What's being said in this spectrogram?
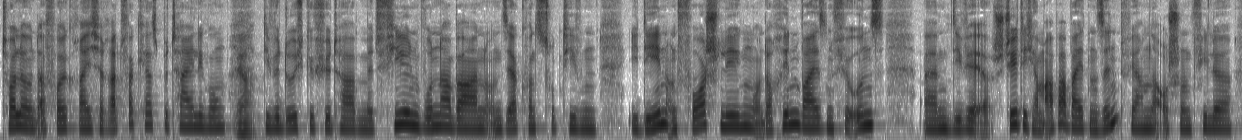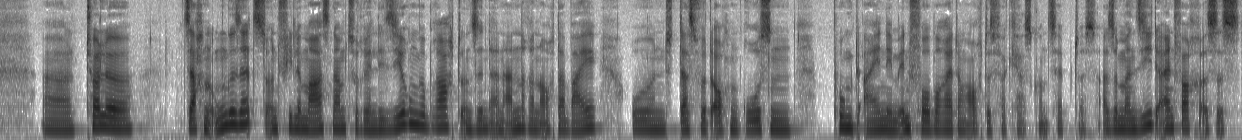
tolle und erfolgreiche Radverkehrsbeteiligung, Ja. die wir durchgeführt haben mit vielen wunderbaren und sehr konstruktiven Ideen und Vorschlägen und auch Hinweisen für uns, ähm, die wir stetig am Abarbeiten sind. Wir haben da auch schon viele äh, tolle Sachen umgesetzt und viele Maßnahmen zur Realisierung gebracht und sind an anderen auch dabei. Und das wird auch einen großen Punkt einnehmen in Vorbereitung auch des Verkehrskonzeptes. Also man sieht einfach, es ist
